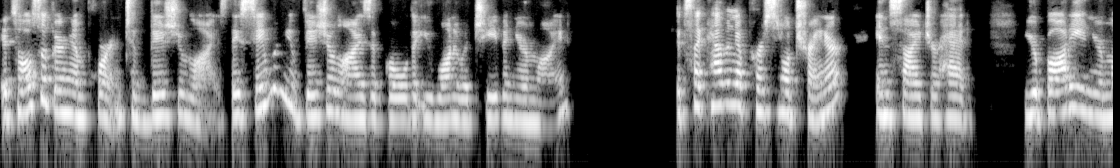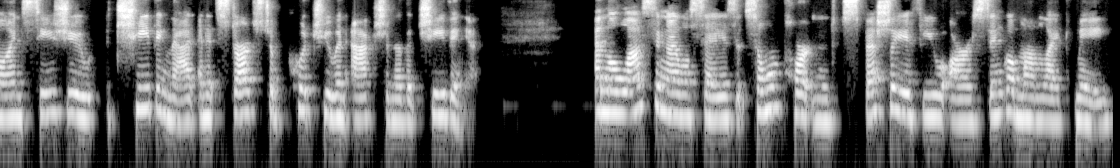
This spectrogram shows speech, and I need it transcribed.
It's also very important to visualize. They say when you visualize a goal that you want to achieve in your mind, it's like having a personal trainer inside your head. Your body and your mind sees you achieving that and it starts to put you in action of achieving it. And the last thing I will say is it's so important, especially if you are a single mom like me,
